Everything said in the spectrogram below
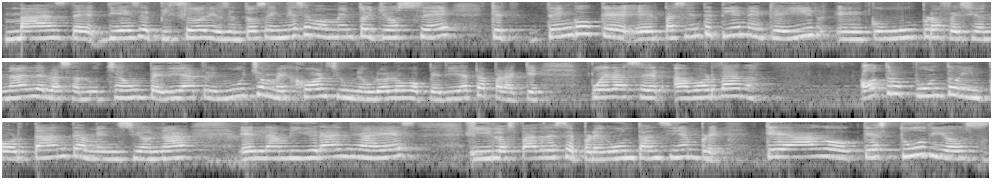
más de diez episodios. Entonces en ese momento yo sé que tengo que, el paciente tiene que ir eh, con un profesional de la salud, sea un pediatra y mucho mejor mejor si un neurólogo pediatra para que pueda ser abordada. Otro punto importante a mencionar en la migraña es, y los padres se preguntan siempre, ¿qué hago? ¿Qué estudios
